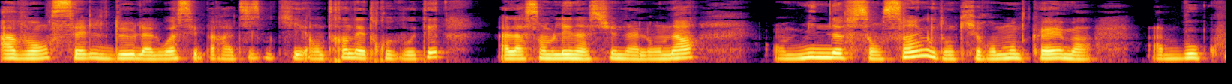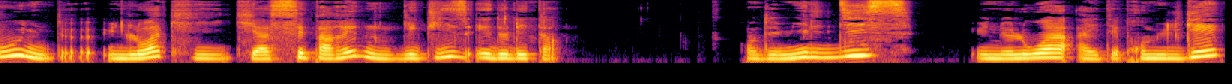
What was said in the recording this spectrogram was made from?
avant celle de la loi séparatisme qui est en train d'être votée à l'Assemblée nationale. On a en 1905, donc qui remonte quand même à, à beaucoup une, loi qui, a séparé l'Église et de l'État. En 2010, une loi a été promulguée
